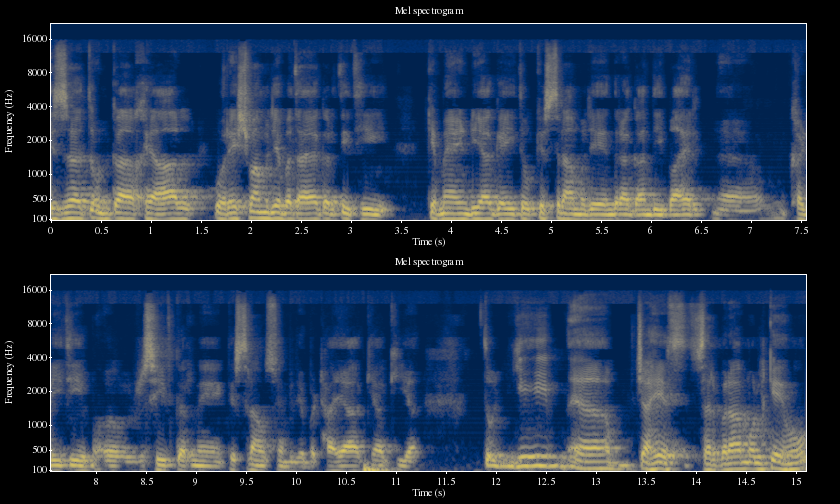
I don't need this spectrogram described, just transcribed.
इज़्ज़त उनका ख्याल वो रेशमा मुझे बताया करती थी कि मैं इंडिया गई तो किस तरह मुझे इंदिरा गांधी बाहर खड़ी थी रिसीव करने किस तरह उसने मुझे बैठाया क्या किया। तो ये चाहे सरबरा मुल्क के हों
